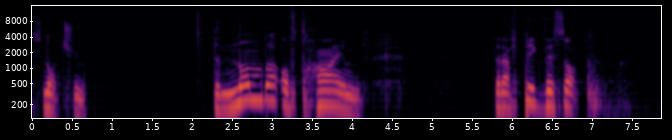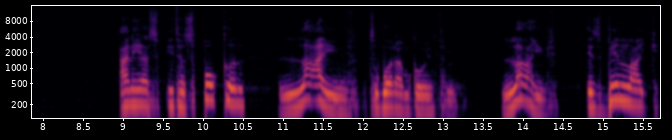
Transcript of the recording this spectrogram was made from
It's not true the number of times that I've picked this up and it has, it has spoken live to what I'm going through. Live. It's been like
